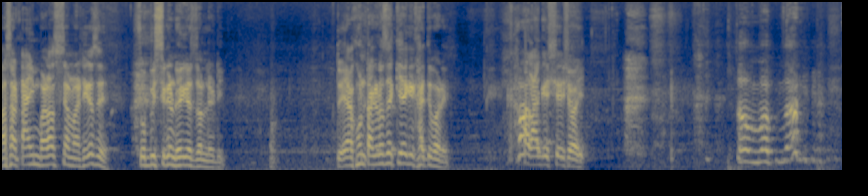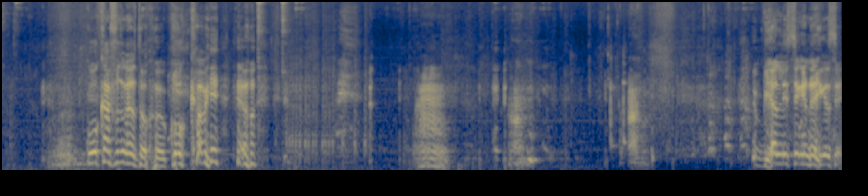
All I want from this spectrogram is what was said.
আচ্ছা টাইম বাড়াচ্ছি আমরা ঠিক আছে? চব্বিশ সেকেন্ড হয়ে গেছে অলরেডি তো এখন টাকাটা হচ্ছে কে আগে খাইতে পারে? খাওয়ার আগে শেষ হয়। সম্ভব না। কোক সুযোগ আছে তো? কোক খাবে? বিয়াল্লিশ সেকেন্ড হয়ে গেছে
